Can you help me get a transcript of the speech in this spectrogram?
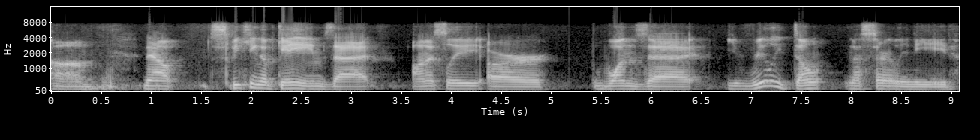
um, now, speaking of games that honestly are ones that you really don't necessarily need,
